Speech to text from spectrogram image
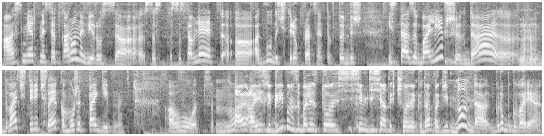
А смертность от коронавируса сос- составляет э, от 2 до 4%. То бишь из 100 заболевших, да, э, 2-4 человека может погибнуть. А Вот. Ну, А, а если гриппом заболеть, то 7 десятых человека, да, погибнет? ну да, грубо говоря,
